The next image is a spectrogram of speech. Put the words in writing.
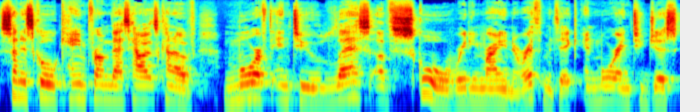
Sunday school came from. That's how it's kind of morphed into less of school, reading, writing, and arithmetic, and more into just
